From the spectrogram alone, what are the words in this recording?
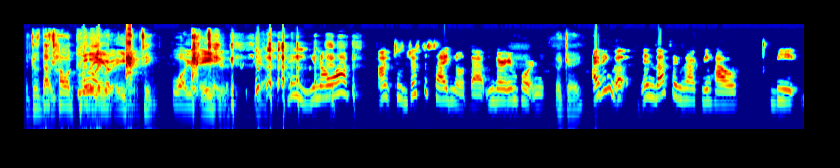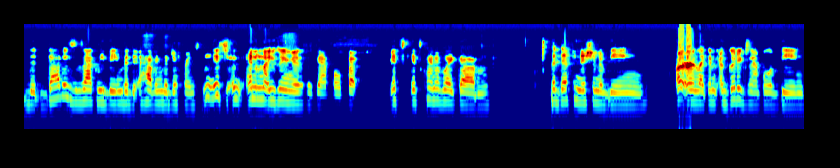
because that's how good well, I am you're at Asian. acting. Well, you're Acting. Asian. Yeah. hey, you know what? Uh, just, just a side note that very important. Okay. I think that, and that's exactly how the, the that is exactly being the having the difference. It's and I'm not using it as an example, but it's it's kind of like um the definition of being or, or like an, a good example of being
